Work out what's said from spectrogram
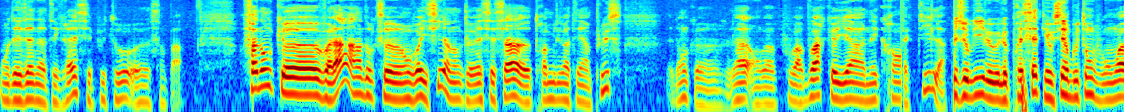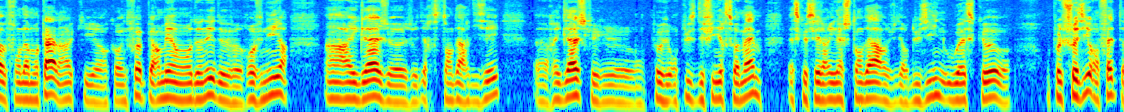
ont des aides intégrées, c'est plutôt sympa. Enfin donc euh, voilà, hein, donc on voit ici hein, donc le SSA 3021 euh, Plus. Donc euh, là on va pouvoir voir qu'il y a un écran tactile. J'ai oublié le, preset qui est aussi un bouton pour moi fondamental, hein, qui encore une fois permet à un moment donné de revenir à un réglage, je veux dire standardisé. réglage que on peut en plus définir soi-même. Est-ce que c'est le réglage standard, je veux dire d'usine, ou est-ce que on peut choisir en fait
